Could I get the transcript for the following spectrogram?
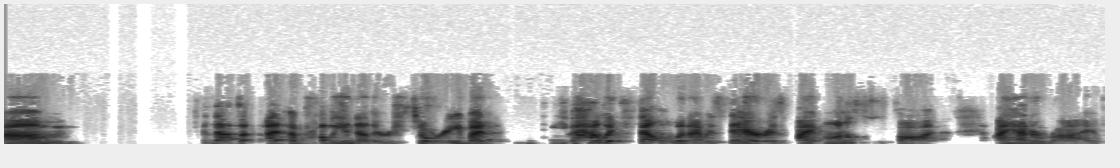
um, that's a, a, probably another story. But how it felt when I was there is I honestly thought I had arrived,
